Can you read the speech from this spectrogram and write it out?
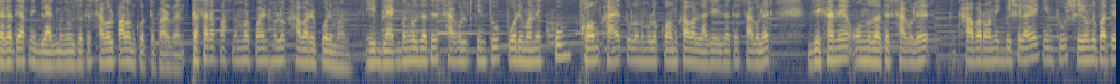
জায়গাতে আপনি ব্ল্যাক বেঙ্গল জাতের ছাগল পালন করতে পারবেন। তাছাড়া পাঁচ নম্বর পয়েন্ট হলো খাবারের পরিমাণ। এই ব্ল্যাক বেঙ্গল জাতের ছাগল কিন্তু পরিমাণে খুব কম খায়, তুলনামূলক কম খাবার লাগে এই জাতের ছাগলের, যেখানে অন্য জাতের ছাগলের খাবার অনেক বেশি লাগে, কিন্তু সেই অনুপাতে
